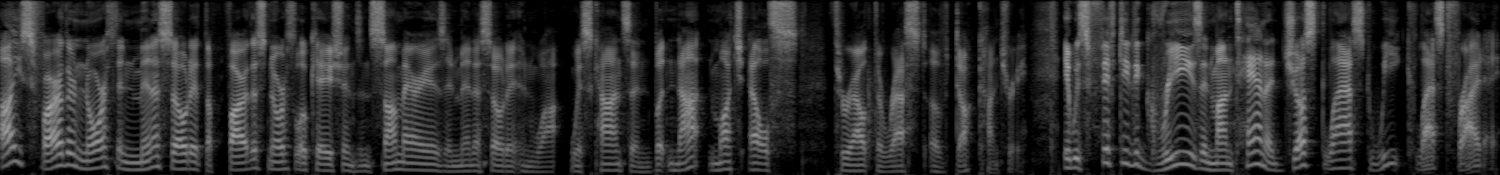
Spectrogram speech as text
ice farther north in Minnesota at the farthest north locations in some areas in Minnesota and Wisconsin, but not much else throughout the rest of duck country. It was 50 degrees in Montana just last week, last Friday.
